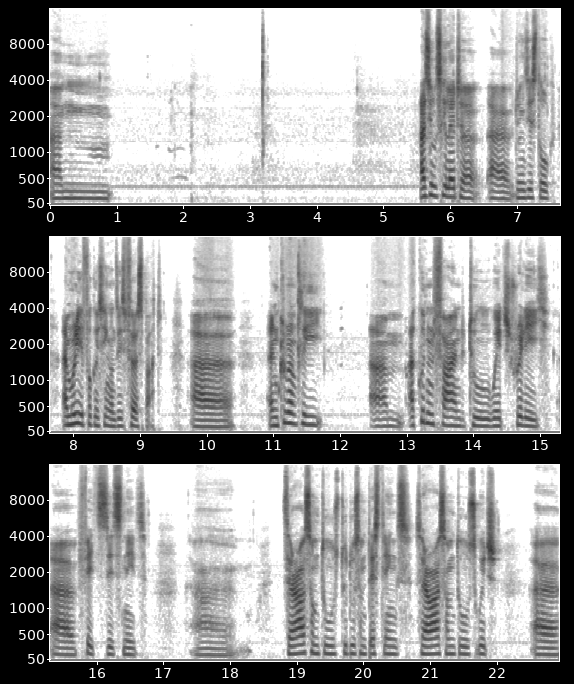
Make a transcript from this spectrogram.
Um, as you'll see later uh, during this talk, I'm really focusing on this first part. Uh, and currently, um, I couldn't find a tool which really uh, fits this need. Uh, there are some tools to do some testings. There are some tools which uh,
